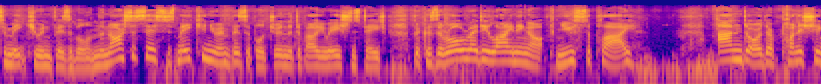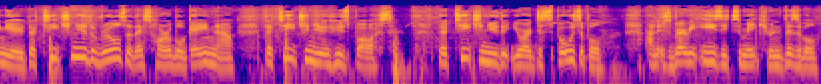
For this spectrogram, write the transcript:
to make you invisible. And the narcissist is making you invisible during the devaluation stage because they're already lining up new supply and or they're punishing you. They're teaching you the rules of this horrible game now. They're teaching you who's boss. They're teaching you that you are disposable and it's very easy to make you invisible.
